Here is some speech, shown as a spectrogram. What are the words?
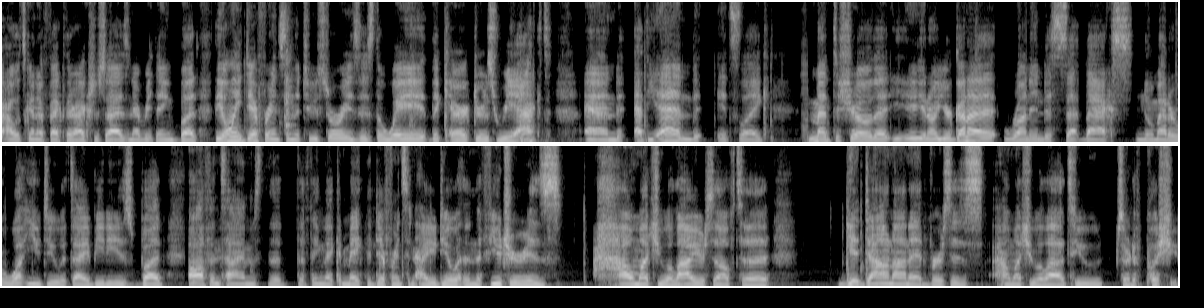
how it's going to affect their exercise and everything. But the only difference in the two stories is the way the characters react. And at the end, it's like, meant to show that you know you're gonna run into setbacks no matter what you do with diabetes but oftentimes the the thing that can make the difference in how you deal with it in the future is how much you allow yourself to get down on it versus how much you allow to sort of push you.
